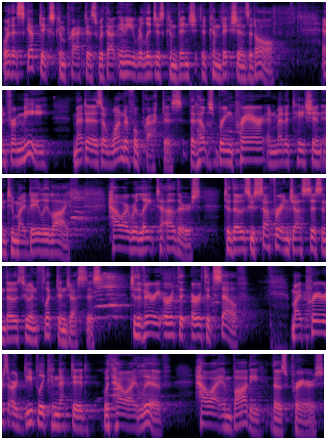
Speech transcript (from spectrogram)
or that skeptics can practice without any religious convictions at all. And for me, metta is a wonderful practice that helps bring prayer and meditation into my daily life, how I relate to others, to those who suffer injustice and those who inflict injustice, to the very earth, earth itself my prayers are deeply connected with how I live, how I embody those prayers.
